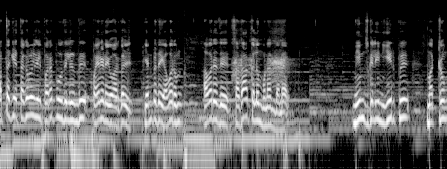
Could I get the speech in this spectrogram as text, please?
அத்தகைய தகவல்கள் பரப்புவதிலிருந்து பயனடைவார்கள் என்பதை அவரும் அவரது சகாக்களும் உணர்ந்தனர். மீம்ஸ்களின் ஈர்ப்பு மற்றும்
